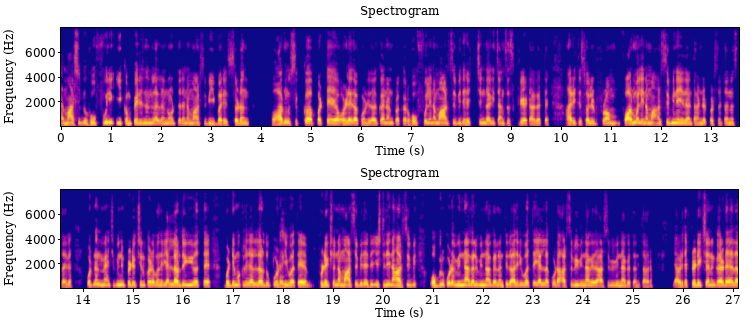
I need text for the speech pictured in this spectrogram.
ನಮ್ಮ ಆರ್ ಹೋಪ್ಫುಲಿ ಈ ಕಂಪ್ಯಾರಿಸನ್ ಎಲ್ಲ ನೋಡ್ತಾರೆ ನಮ್ಮ ಆರ್ ಈ ಬಾರಿ ಸಡನ್ ಫಾರ್ಮ್ ಸಿಕ್ಕಾಪಟ್ಟೆ ಒಳ್ಳೇದು ಹಾಕೊಂಡಿದೆ. ಅದಕ್ಕೆ ನನ್ನ ಪ್ರಕಾರ ಹೋಪ್ಫುಲಿ ನಮ್ಮ ಆರ್ ಸಿ ಬಿದೆ ಹೆಚ್ಚಿನದಾಗಿ ಚಾನ್ಸಸ್ ಕ್ರಿಯೇಟ್ ಆಗುತ್ತೆ. ಆ ರೀತಿ ಸಾಲಿಡ್ ಫ್ರಾಮ್ ಫಾರ್ಮಲ್ಲಿ ನಮ್ಮ ಆರ್ ಸಿ ಬಿನೇ ಇದೆ ಅಂತ ಹಂಡ್ರೆಡ್ ಪರ್ಸೆಂಟ್ ಅನ್ನಿಸ್ತಾ ಇದೆ. ನನ್ನ ಮ್ಯಾಚ್ ವಿನ್ ಪ್ರೊಡಿಕ್ಷನ್ ಕಡೆ ಬಂದರೆ ಎಲ್ಲರದು ಇವತ್ತೆ, ಬಡ್ಡಿ ಮಕ್ಕಳಿದೆ ಎಲ್ಲರದು ಕೂಡ ಇವತ್ತೆ ಪ್ರೊಡಿಕ್ಷನ್ ನಮ್ಮ ಆರ್ ಸಿ ಬಿದೆ ಇದೆ. ಇಷ್ಟು ದಿನ ಆರ್ ಸಿ ಬಿ ಒಬ್ರು ಕೂಡ ವಿನ್ ಆಗಲ್ಲ ವಿನ್ ಆಗಲ್ಲ ಅಂತಿದ್ರು. ಆದ್ರೆ ಇವತ್ತೇ ಎಲ್ಲ ಕೂಡ ಆರ್ ಸಿ ಬಿ ವಿನ್ ಆಗಿದೆ ಆರ್ ಸಿ ಬಿ ವಿನ್ ಆಗುತ್ತೆ ಅಂತವ್ರೆ. ಯಾವ ರೀತಿ ಪ್ರಿಡಿಕ್ಷನ್ ಕಡೆ ಎಲ್ಲ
